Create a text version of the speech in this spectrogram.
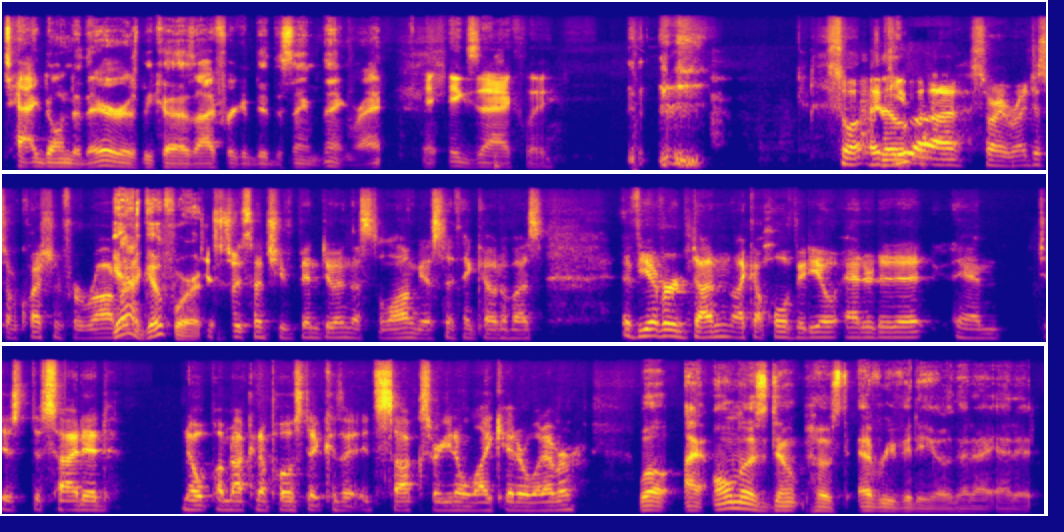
tagged onto theirs because I freaking did the same thing, right? Exactly. So if So- you, uh, sorry, I just have a question for Robert. Yeah, go for it. just since you've been doing this the longest, I think out of us, have you ever done like a whole video, edited it, and just decided, nope, I'm not going to post it because it, it sucks or you don't like it or whatever? Well, I almost don't post every video that I edit.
